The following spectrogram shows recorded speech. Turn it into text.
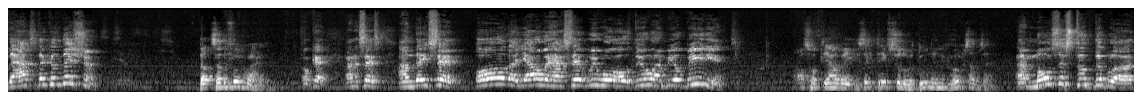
That's the condition. Dat zijn de voorwaarden. Okay. And it says, and they said, All that Yahweh has said we will all do and be obedient. Als wat Yahweh gezegd heeft, zullen we doen en gehoorzaam zijn. And Moses took the blood,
